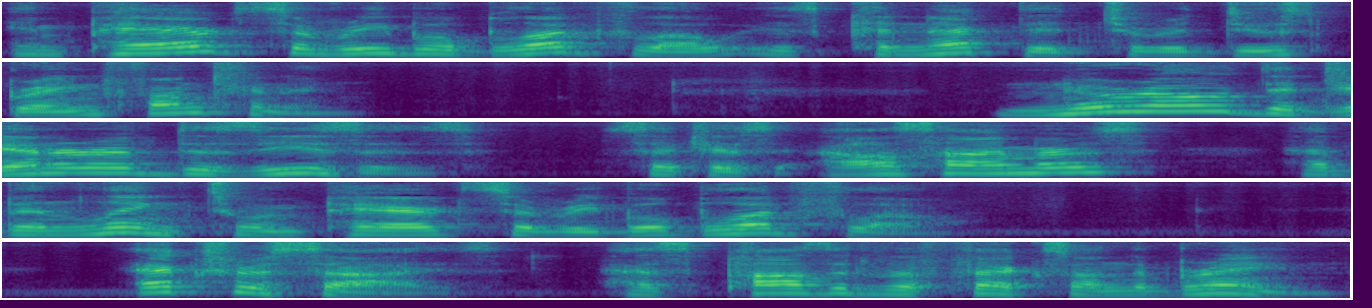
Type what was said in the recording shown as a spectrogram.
Impaired cerebral blood flow is connected to reduced brain functioning. Neurodegenerative diseases, such as Alzheimer's, have been linked to impaired cerebral blood flow. Exercise has positive effects on the brain.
